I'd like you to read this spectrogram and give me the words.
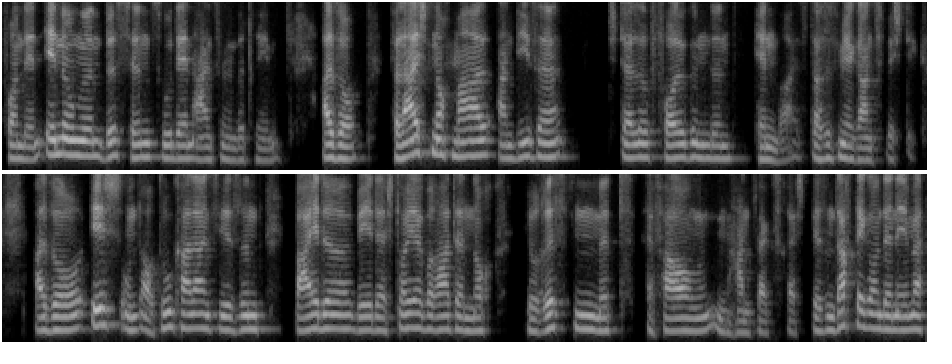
von den Innungen bis hin zu den einzelnen Betrieben. Also vielleicht nochmal an dieser Stelle folgenden Hinweis. Das ist mir ganz wichtig. Also ich und auch du, Karl-Heinz, wir sind beide weder Steuerberater noch Juristen mit Erfahrung im Handwerksrecht. Wir sind Dachdeckerunternehmer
